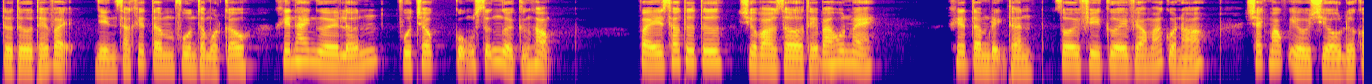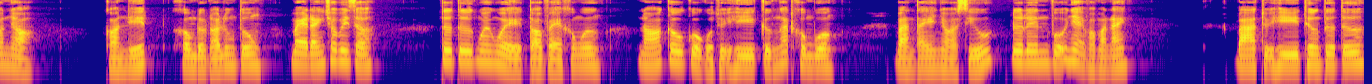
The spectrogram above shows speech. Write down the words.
Từ từ thế vậy, nhìn sang Khiết Tâm phun ra một câu, khiến hai người lớn phút chốc cũng sững người cứng họng. Vậy sao Tư Tư chưa bao giờ thấy ba hôn mẹ? Khiết Tâm định thần, rồi phi cười véo má của nó, trách móc yêu chiều đứa con nhỏ. "Con nít, không được nói lung tung, mẹ đánh cho bây giờ." Từ từ ngoe nguẩy tỏ vẻ không ưng, nó câu cổ của Thụy Hi cứng ngắt không buông. Bàn tay nhỏ xíu đưa lên vỗ nhẹ vào mặt anh. "Ba Thụy Hi thương Tư Tư,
